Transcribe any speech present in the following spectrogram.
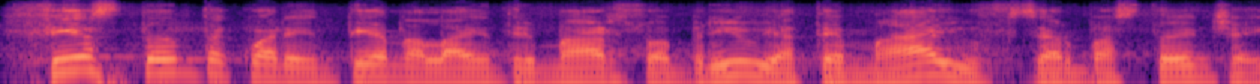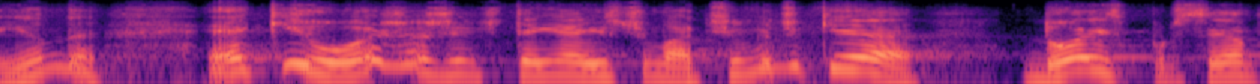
fez tanta quarentena lá entre março, abril e até maio, fizeram bastante ainda, é que hoje a gente tem a estimativa de que é 2%,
